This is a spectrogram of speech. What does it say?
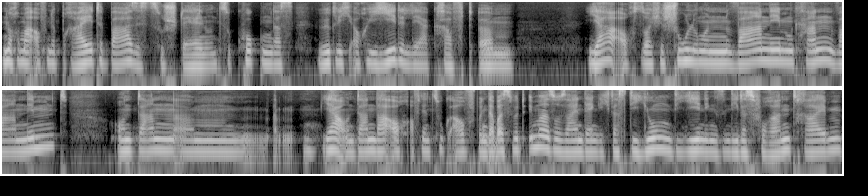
nochmal auf eine breite Basis zu stellen und zu gucken, dass wirklich auch jede Lehrkraft ähm, ja auch solche Schulungen wahrnehmen kann, wahrnimmt und dann ähm, ja und dann da auch auf den Zug aufspringt. Aber es wird immer so sein, denke ich, dass die Jungen diejenigen sind, die das vorantreiben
